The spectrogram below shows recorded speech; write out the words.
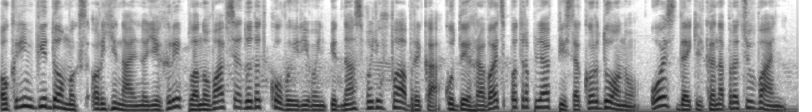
Окрім відомих з оригінальної гри, планувався додатковий рівень під назвою Фабрика, куди гравець потрапляв після кордону. Ось декілька напрацювань.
